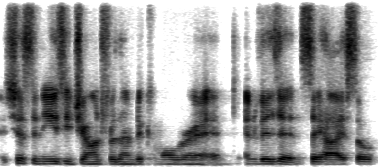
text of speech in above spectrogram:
it's just an easy jaunt for them to come over and and visit and say hi. So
